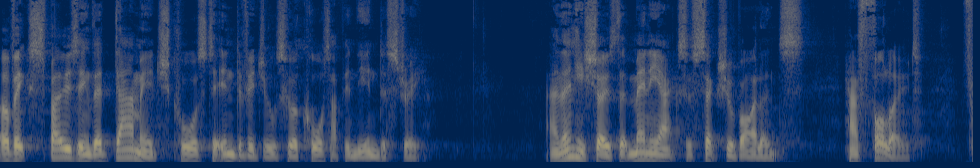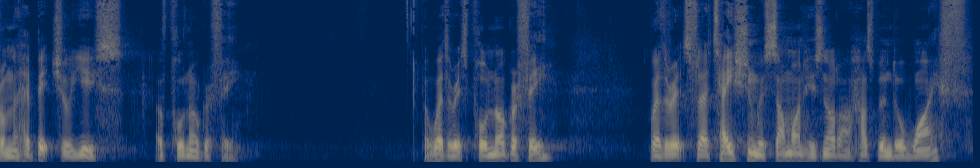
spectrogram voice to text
of exposing the damage caused to individuals who are caught up in the industry. And then he shows that many acts of sexual violence have followed from the habitual use of pornography. But whether it's pornography, whether it's flirtation with someone who's not our husband or wife,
